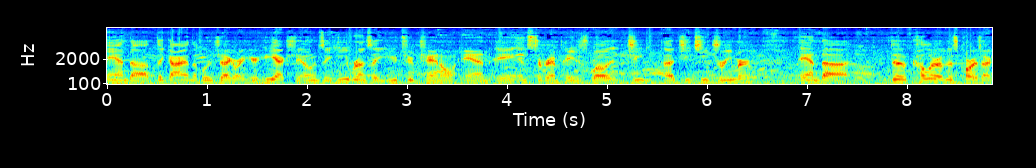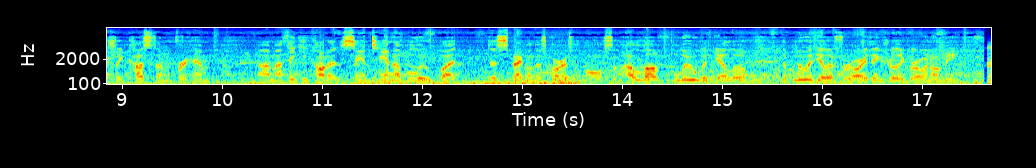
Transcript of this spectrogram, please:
and uh, the guy in the blue jacket right here, he actually owns it. He runs a YouTube channel and a Instagram page as well, G, uh, GT Dreamer. And uh, the color of this car is actually custom for him. Um, I think he called it Santana Blue, but the spec on this car is awesome. I love blue with yellow. The blue with yellow Ferrari thing's really growing on me.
